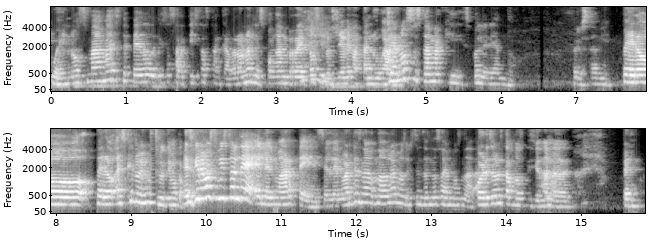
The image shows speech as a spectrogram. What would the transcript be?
güey, nos mama este pedo de que esas artistas tan cabronas les pongan retos y los lleven a tal lugar. Ya nos están aquí spoilereando. Pero está bien. Pero, pero es que no vimos el último capítulo. Es que no hemos visto el, de, el del martes. El del martes no, no lo hemos visto, entonces no sabemos nada. Por eso no estamos diciendo Ah. nada. Pero,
